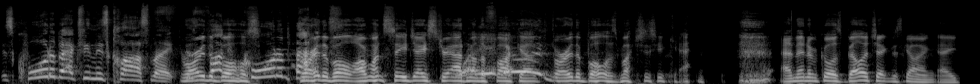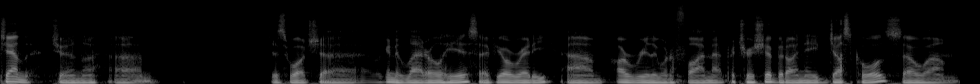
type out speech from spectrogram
There's quarterbacks in this class, mate. Throw There's the ball. Throw the ball. I want CJ Stroud, What motherfucker. Throw the ball as much as you can. And then, of course, Belichick just going, hey, Chandler, Chandler, um, just watch. Uh, going to lateral here. So if you're ready, um, I really want to fire Matt Patricia, but I need just cause. So, um,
